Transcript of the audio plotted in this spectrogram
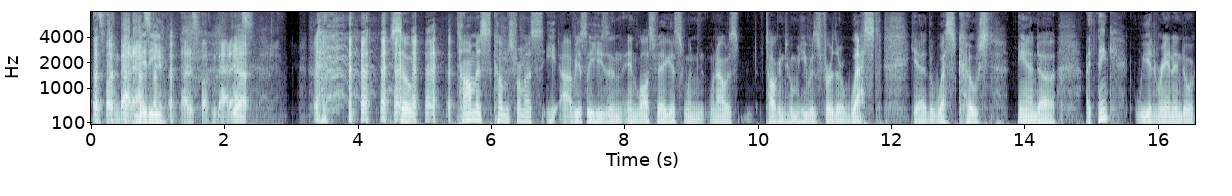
that's fucking badass. MIDI. That is fucking badass. Yeah. so Thomas comes from us. He, obviously, he's in, in Las Vegas. When when I was talking to him, he was further west, yeah, the West Coast, and uh, I think we had ran into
